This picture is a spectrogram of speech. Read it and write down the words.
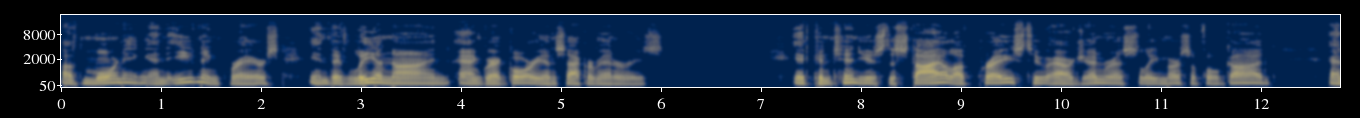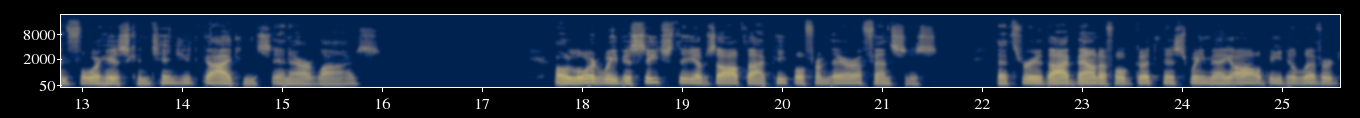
of morning and evening prayers in the Leonine and Gregorian sacramentaries. It continues the style of praise to our generously merciful God and for his continued guidance in our lives. O Lord, we beseech thee, absolve thy people from their offenses, that through thy bountiful goodness we may all be delivered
